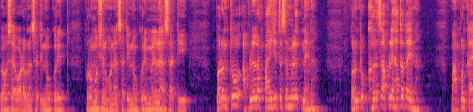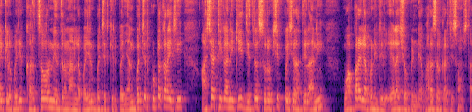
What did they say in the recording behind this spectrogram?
व्यवसाय वाढवण्यासाठी नोकरीत प्रमोशन होण्यासाठी नोकरी मिळण्यासाठी. परंतु आपल्याला पाहिजे तसं मिळत नाही ना. परंतु खर्च आपल्या हातात आहे ना. मग आपण काय केलं पाहिजे? खर्चावर नियंत्रण आणलं पाहिजे आणि बचत केली पाहिजे. आणि बचत कुठं करायची? अशा ठिकाणी की जिथं सुरक्षित पैसे राहतील आणि वापरायला पण येतील. L I shop India Bharat सरकारची संस्था.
